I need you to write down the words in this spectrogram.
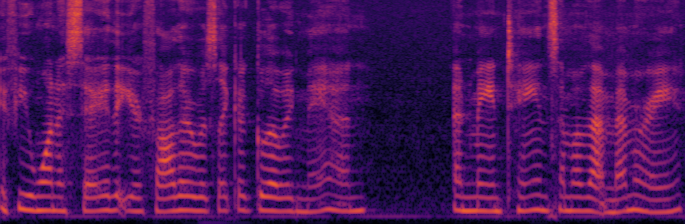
if you want to say that your father was like a glowing man and maintain some of that memory,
